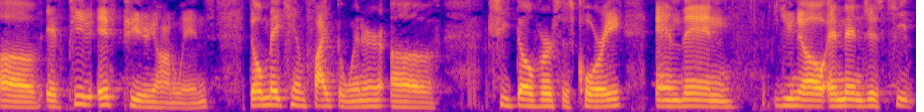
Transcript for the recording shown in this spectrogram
of if Peter if Peter Yan wins, they'll make him fight the winner of Chito versus Corey, and then you know, and then just keep,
